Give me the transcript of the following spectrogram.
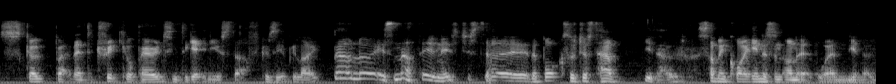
scope back then to trick your parents into getting you stuff because it'd be like no no it's nothing. It's just uh, the box will just have you know something quite innocent on it when you know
